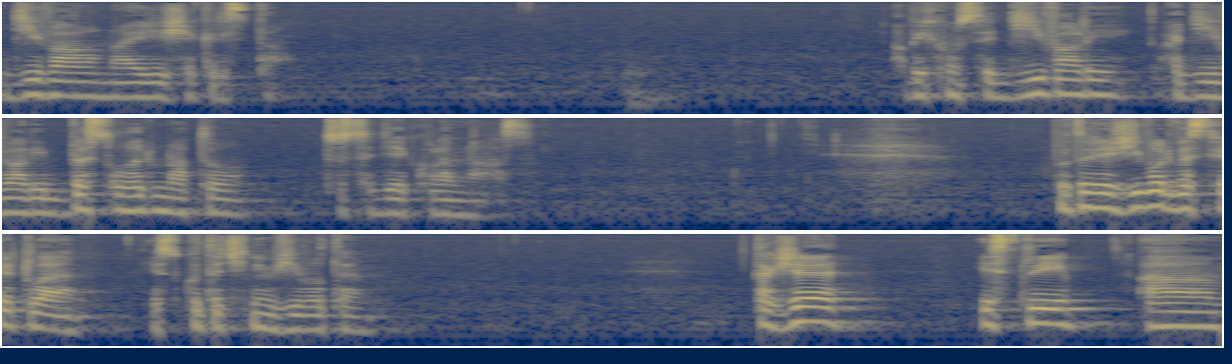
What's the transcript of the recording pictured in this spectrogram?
díval na Ježíše Krista. Abychom se dívali a dívali bez ohledu na to, co se děje kolem nás. Protože život ve světle je skutečným životem. Takže jestli a,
